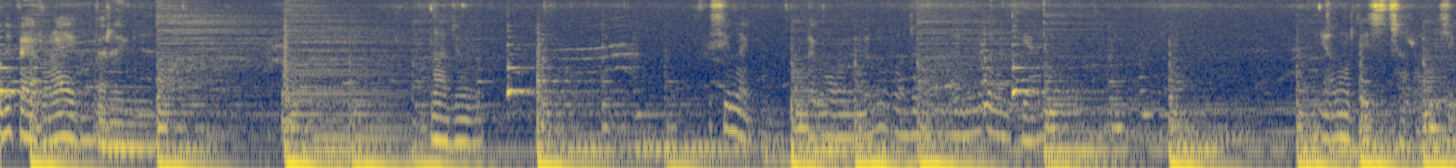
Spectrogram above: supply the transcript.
ini pereng nah jadi sih naik naik mau ini kan ini kan dia yang ngerti sejarah sih.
